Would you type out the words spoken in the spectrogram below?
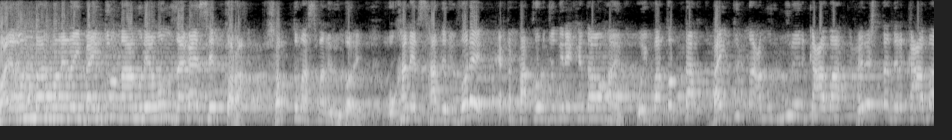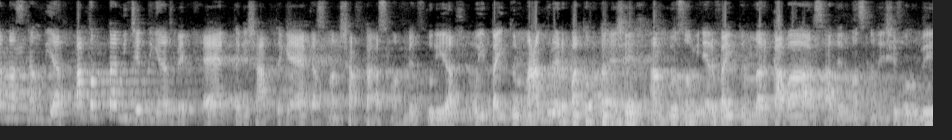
পয়গম্বর বলেন, ওই বাইতুল মামুর এমন জায়গায় করা, সপ্তম আসমানের উপরে। ওখানের ছাদের উপরে একটা পাথর যদি রেখে দেওয়া হয়, ওই পাথরটা বাইতুল মামুর নূরের কাবা, ফেরেশতাদের কাবার মাঝখান দিয়া পাথরটা নিচের দিকে আসবে। এক থেকে সাত থেকে এক আসমান, সাতটা আসমান বেদ করিয়া ওই বাইতুল মামুরের পাথরটা এসে আমগো জমিনের বাইতুল্লাহর কাবার ছাদের মাঝখানে এসে পড়বে।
